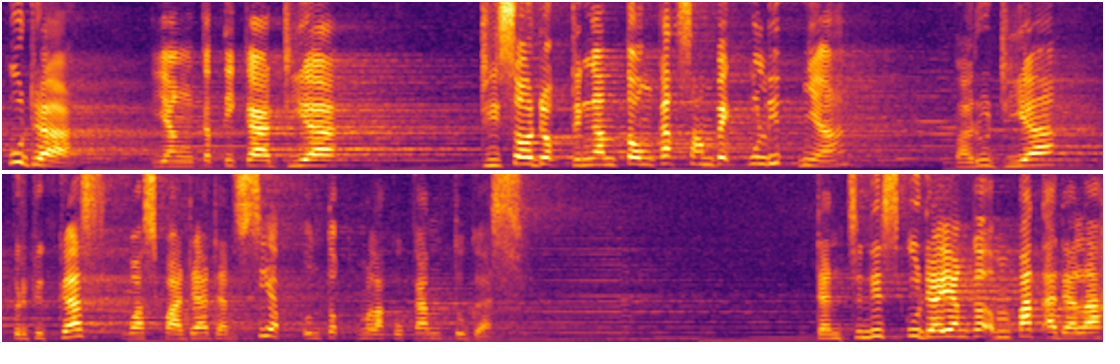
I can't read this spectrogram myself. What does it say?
kuda yang ketika dia disodok dengan tongkat sampai kulitnya baru dia bergegas, waspada, dan siap untuk melakukan tugas. Dan jenis kuda yang keempat adalah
